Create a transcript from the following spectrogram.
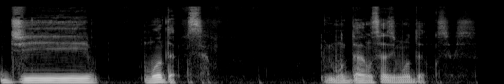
de mudança. Mudanças e mudanças.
